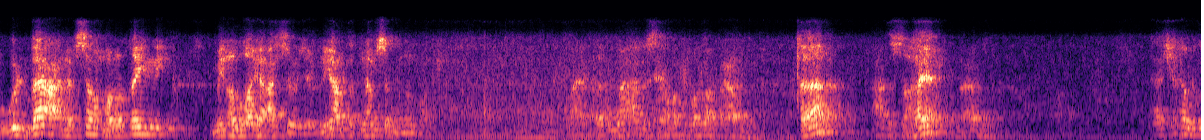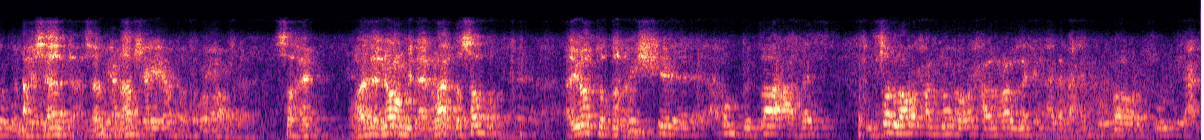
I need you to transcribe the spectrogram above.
وقول باع نفسه مرتين من الله عز وجل ليعطت نفسه من الله ها؟ صحيح؟ أحسنت أحسنت نعم. صحيح. وهذا نوع من أنواع التصدق. أيها التضرع مش حب آه، طاعة بس. إن شاء الله روح النار وروح النار لكن أنا بحب الله ورسوله يعني.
